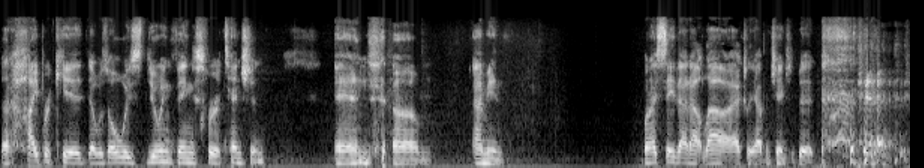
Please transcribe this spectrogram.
that hyper kid that was always doing things for attention, and um, I mean, when I say that out loud, I actually haven't changed a bit.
